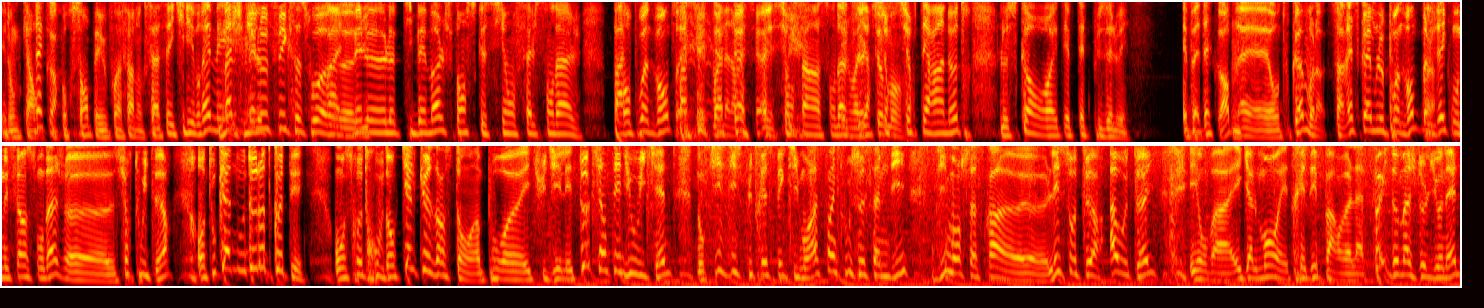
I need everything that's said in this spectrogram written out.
et donc 40% PMU.fr. Donc c'est assez équilibré. Mais je Malgré mets le, le, fait que ça soit ouais, je euh, mets le, le petit bémol. Je pense que si on fait le sondage, pas, en point de vente, pas- voilà, non, si- on fait un sondage, on va dire sur, sur terrain neutre, le score aurait été peut-être plus élevé. Eh ben d'accord. Bah, en tout cas, voilà, ça reste quand même le point de vente malgré qu'on ait fait un sondage euh, sur Twitter. En tout cas, nous de notre côté, on se retrouve dans quelques instants hein, pour euh, étudier les deux quintés du week-end. Donc, qui se disputent respectivement à Saint-Cloud ce samedi. Dimanche, ça sera euh, les sauteurs à Hauteuil et on va également être aidé par la feuille de match de Lionel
